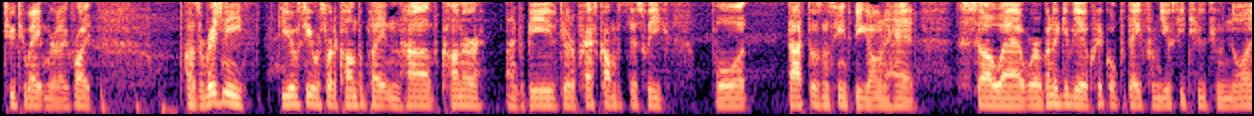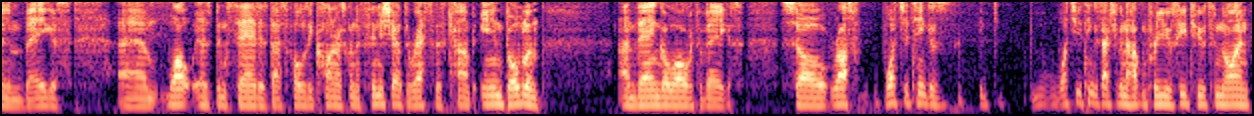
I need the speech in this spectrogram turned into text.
228 and we were like, right, because originally the UFC were sort of contemplating have Conor and Khabib do a press conference this week, but that doesn't seem to be going ahead. So, uh, we're going to give you a quick update from UFC 229 in Vegas. Um, what has been said is that supposedly Conor's going to finish out the rest of his camp in Dublin and then go over to Vegas. So, Ross, what do you think is what do you think is actually going to happen for UFC two to nine?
